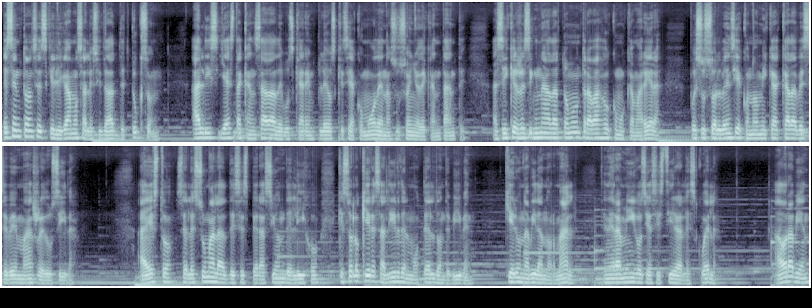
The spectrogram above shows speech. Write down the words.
Es entonces que llegamos a la ciudad de Tucson. Alice ya está cansada de buscar empleos que se acomoden a su sueño de cantante, así que resignada toma un trabajo como camarera, pues su solvencia económica cada vez se ve más reducida. A esto se le suma la desesperación del hijo que solo quiere salir del motel donde viven, quiere una vida normal, tener amigos y asistir a la escuela. Ahora bien,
